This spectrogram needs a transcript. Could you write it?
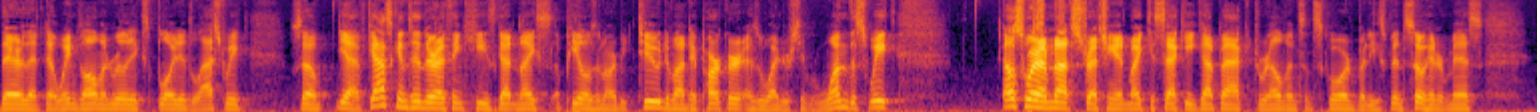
there that uh, Wayne Gallman really exploited last week. So yeah, if Gaskin's in there, I think he's got nice appeal as an RB two. DeVante Parker as a wide receiver one this week. Elsewhere, I'm not stretching it. Mike Gesicki got back to relevance and scored, but he's been so hit or miss.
